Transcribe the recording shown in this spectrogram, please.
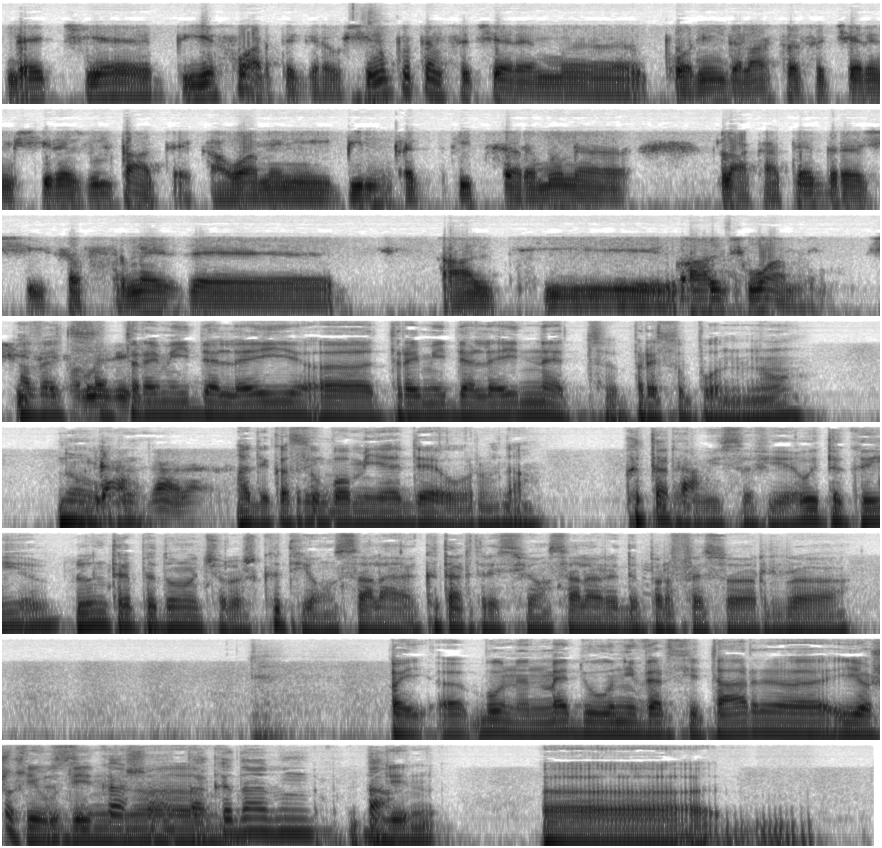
Deci e, e foarte greu și nu putem să cerem, pornind de la asta, să cerem și rezultate, ca oamenii bine pregătiți să rămână la catedră și să formeze alți, alți oameni. Și Aveți formeze... 3.000 de lei, uh, 3.000 de lei net, presupun, nu? Nu, da, da, da. Adică sub 1000 de euro, da. Cât ar da. trebui să fie? Uite că îl întreb pe domnul Celoș, cât e un salariu, cât ar trebui să fie un salariu de profesor uh... Păi, uh, bun, în mediul universitar, uh, eu știu, știu din... Așa, uh, dacă da, da. Din uh,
